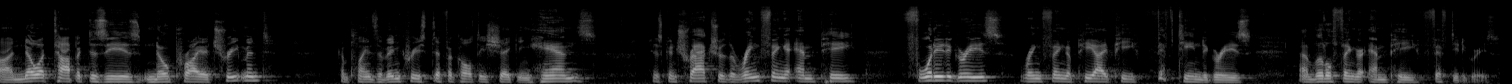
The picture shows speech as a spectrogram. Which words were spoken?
uh, no ectopic disease, no prior treatment, complains of increased difficulty shaking hands. His contracture, the ring finger MP, 40 degrees, ring finger PIP, 15 degrees, and little finger MP, 50 degrees.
